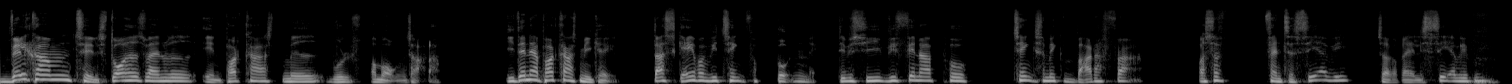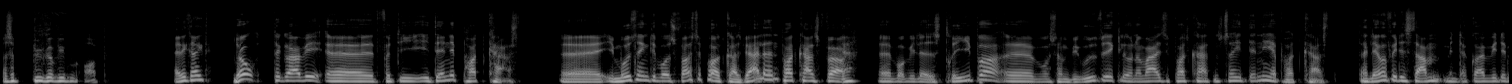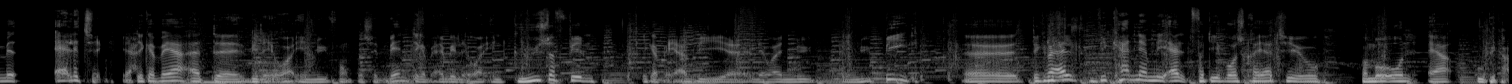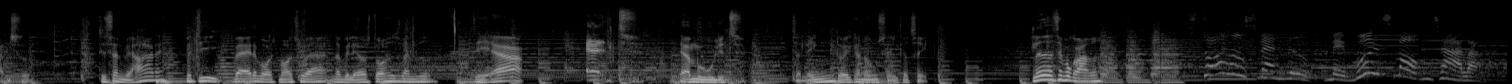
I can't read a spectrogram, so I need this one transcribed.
Velkommen til Storhedsvandved, en podcast med Wolf og Morgenthaler. I den her podcast, Michael, der skaber vi ting fra bunden af. Det vil sige, vi finder på ting, som ikke var der før, og så fantaserer vi, så realiserer vi dem, og så bygger vi dem op. Er det ikke rigtigt? Jo, det gør vi, øh, fordi i denne podcast, øh, i modsætning til vores første podcast, vi har lavet en podcast før, ja. øh, hvor vi lavede striber, øh, hvor, som vi udviklede undervejs i podcasten, så i denne her podcast, der laver vi det samme, men der gør vi det med alle ting. Ja. Det kan være, at øh, vi laver en ny form for cement, det kan være, at vi laver en gyserfilm, det kan være, at vi øh, laver en ny, en ny bil. Øh, Det kan være alt. vi kan nemlig alt, fordi vores kreative formåen er ubegrænset. Det er sådan, vi har det. Fordi, hvad er det, vores motto er, når vi laver Storhedsvandved? Det er alt er muligt. Så længe du ikke har nogen selvkritik. Glæder til programmet. Storhedsvandved med Wulf Morgenthaler.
